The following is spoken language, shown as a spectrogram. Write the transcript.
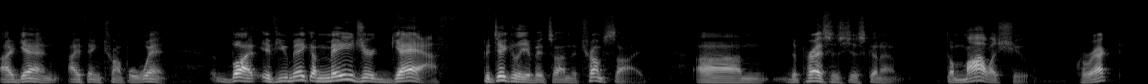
again, I think Trump will win. But if you make a major gaffe, particularly if it's on the Trump side, um, the press is just going to demolish you, correct?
